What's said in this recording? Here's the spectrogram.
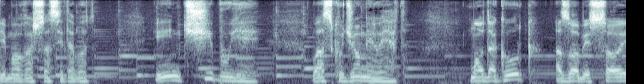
димоғаш расида буд. Ин чӣ бӯе ва аз куҷо меояд модагург аз оби сой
